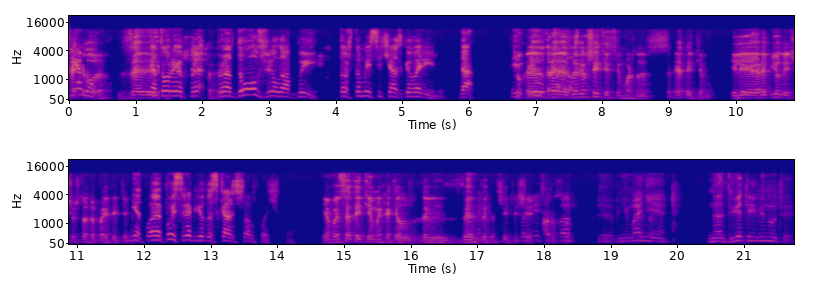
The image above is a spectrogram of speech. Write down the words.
тему, хотел... которая про- продолжила бы то, что мы сейчас говорили. Да. И- Только Иуда, за- пожалуйста. завершить, если можно, с этой темы. Или Рабьюда еще что-то по этой теме? Нет, э, пусть Рабьюда скажет, что он хочет. Я бы с этой темой хотел завершить еще пару слов. вам э, внимание на 2-3 минуты.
